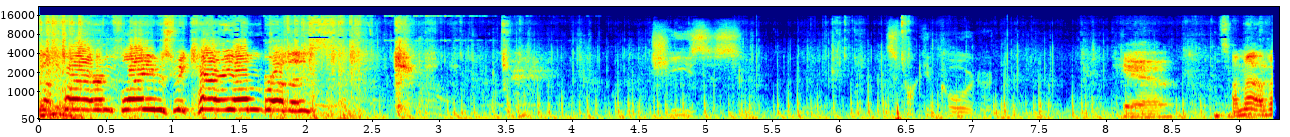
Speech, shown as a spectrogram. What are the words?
Through the fire and flames, we carry on, brothers! Jesus. it's fucking corridor. Yeah. I'm out of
